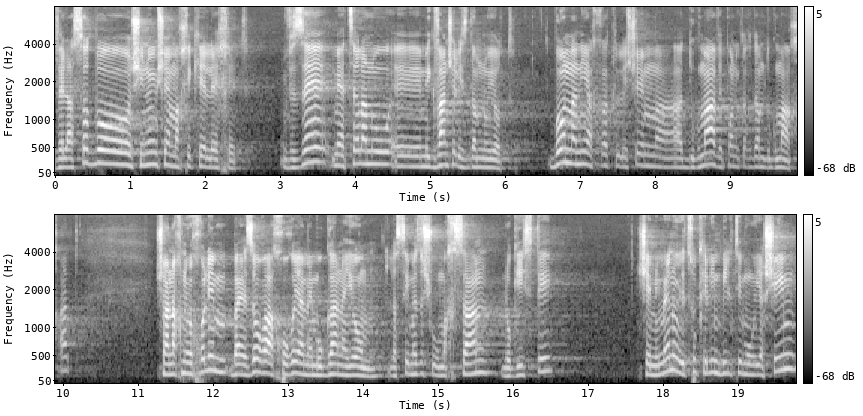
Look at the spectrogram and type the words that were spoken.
ולעשות בו שינויים שהם מרחיקי לכת וזה מייצר לנו אה, מגוון של הזדמנויות. בואו נניח רק לשם הדוגמה ופה ניקח גם דוגמה אחת שאנחנו יכולים באזור האחורי הממוגן היום לשים איזשהו מחסן לוגיסטי שממנו יצאו כלים בלתי מאוישים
